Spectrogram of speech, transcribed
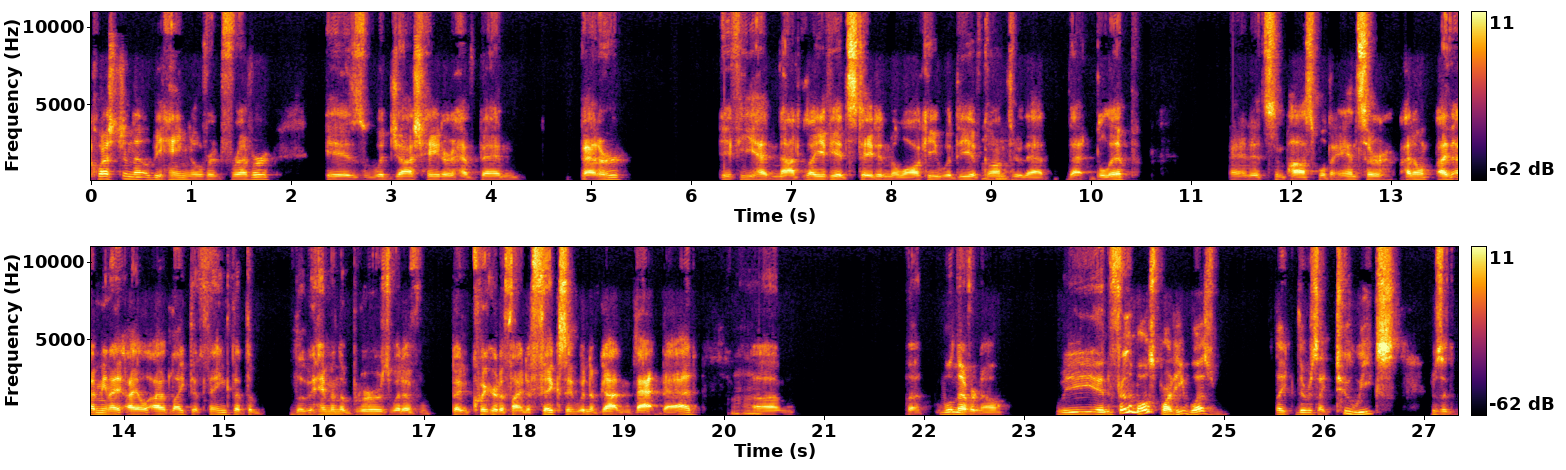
question that will be hanging over it forever is: Would Josh Hader have been better if he had not, like, if he had stayed in Milwaukee? Would he have gone Mhm. through that that blip? and it's impossible to answer. I don't. I, I mean, I, I I'd like to think that the, the him and the Brewers would have been quicker to find a fix. It wouldn't have gotten that bad. Mm-hmm. Um, but we'll never know. We and for the most part, he was like there was like two weeks. It was the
